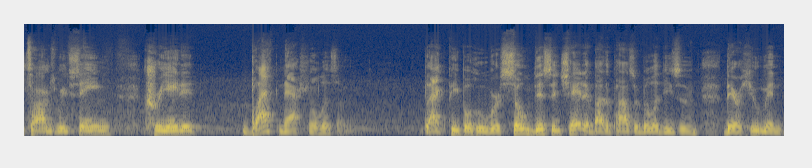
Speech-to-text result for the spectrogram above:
times we've seen, created black nationalism. Black people who were so disenchanted by the possibilities of their human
